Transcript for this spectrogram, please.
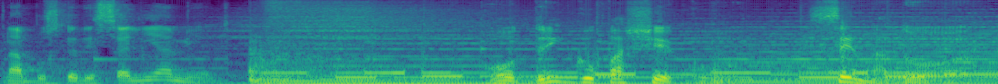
na busca desse alinhamento. Rodrigo Pacheco, senador.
